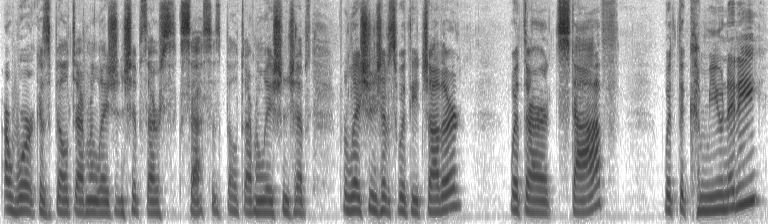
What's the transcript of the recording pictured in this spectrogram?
Our work is built on relationships. Our success is built on relationships. Relationships with each other, with our staff, with the community,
